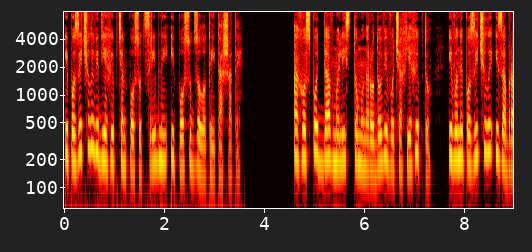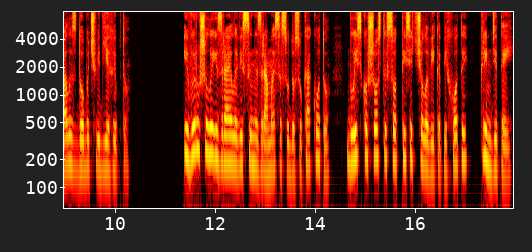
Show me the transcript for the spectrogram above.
і позичили від єгиптян посуд срібний і посуд золотий та шати. А Господь дав милість тому народові в очах Єгипту, і вони позичили і забрали здобич від Єгипту. І вирушили Ізраїлеві сини з Рамесесу до сука коту, близько шостисот тисяч чоловіка піхоти, крім дітей.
